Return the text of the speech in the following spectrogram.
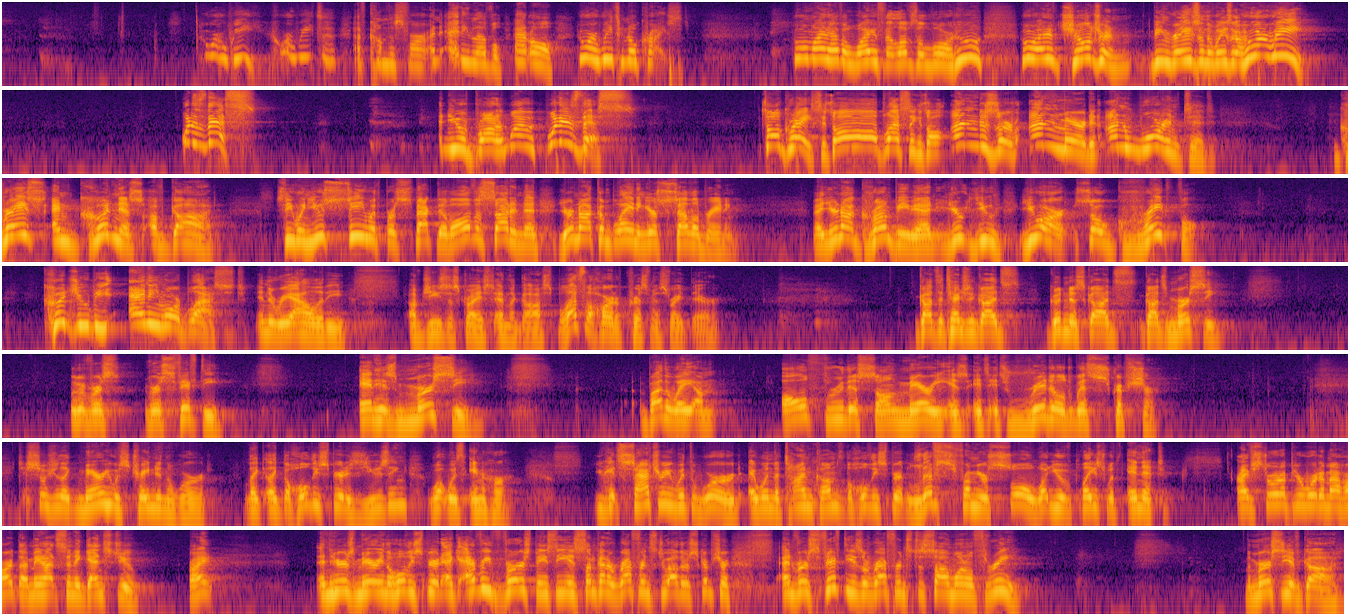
Who are we? Who are we to have come this far on any level at all? Who are we to know Christ? Who am I to have a wife that loves the Lord? Who, who am I to have children being raised in the ways of God? Who are we? What is this? And you have brought it. What, what is this? It's all grace. It's all blessing. It's all undeserved, unmerited, unwarranted. Grace and goodness of God. See, when you see with perspective, all of a sudden, man, you're not complaining, you're celebrating. Man, you're not grumpy, man. You, you, you are so grateful. Could you be any more blessed in the reality of Jesus Christ and the gospel? That's the heart of Christmas right there. God's attention, God's goodness, God's, God's mercy. Look at verse, verse 50. And his mercy. By the way, um, all through this song, Mary is it's, it's riddled with scripture. It just shows you like Mary was trained in the word. Like, like the Holy Spirit is using what was in her. You get saturated with the word, and when the time comes, the Holy Spirit lifts from your soul what you have placed within it. I've stored up your word in my heart that I may not sin against you, right? And here's Mary and the Holy Spirit. Every verse basically is some kind of reference to other scripture. And verse 50 is a reference to Psalm 103. The mercy of God.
